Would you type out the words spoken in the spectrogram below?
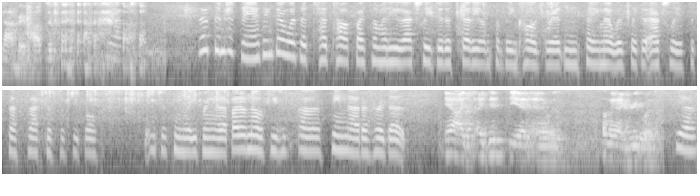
not very positive. yeah. That's interesting. I think there was a TED talk by somebody who actually did a study on something called grit and saying that was like actually a success factor for people. It's interesting that you bring it up. I don't know if you've uh, seen that or heard that. Yeah, I, I did see it, and it was something I agreed with. Yeah.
